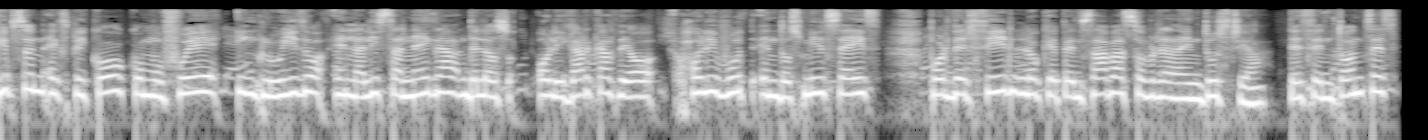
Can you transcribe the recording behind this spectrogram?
Gibson explicó cómo fue incluido en la lista negra de los oligarcas de Hollywood en 2006 por decir lo que pensaba sobre la industria. Desde entonces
